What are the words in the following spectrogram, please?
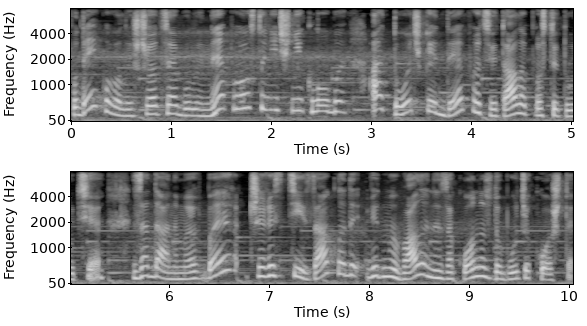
Подейкували, що це були не просто нічні клуби, а точки, де процвітала проституція. За даними ФБР, через ці заклади відмивали незаконно здобуті кошти.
